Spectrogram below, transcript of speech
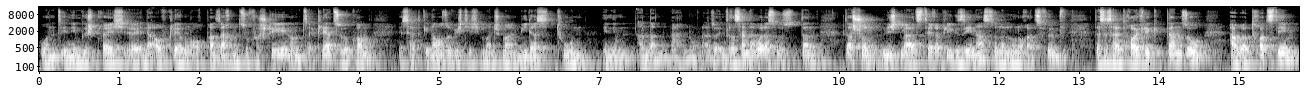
und in dem Gespräch, äh, in der Aufklärung auch ein paar Sachen zu verstehen und erklärt zu bekommen, ist halt genauso wichtig manchmal wie das Tun in den anderen Behandlungen. Also interessant aber, dass du es dann das schon nicht mehr als Therapie gesehen hast, sondern nur noch als fünf. Das ist halt häufig dann so, aber trotzdem,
